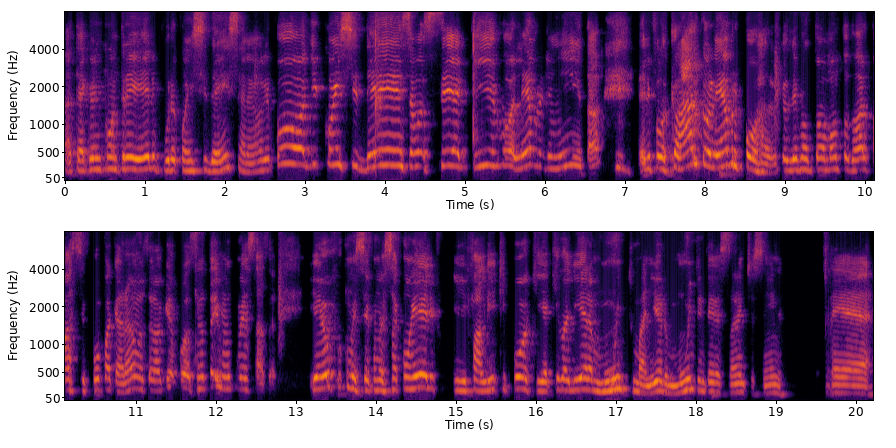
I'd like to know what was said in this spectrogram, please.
até que eu encontrei ele, pura coincidência, né? Eu falei, pô, que coincidência, você aqui, pô, lembra de mim e tal. Ele falou, claro que eu lembro, porra. Ele levantou a mão toda hora, participou pra caramba, sei lá o quê, pô, senta aí, vamos conversar. E aí eu comecei a conversar com ele e falei que, pô, que aquilo ali era muito maneiro, muito interessante, assim, né? É,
